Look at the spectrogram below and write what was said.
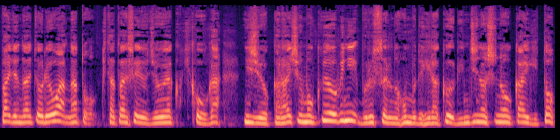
バイデン大統領は NATO 北大西洋条約機構が24日来週木曜日にブルッセルの本部で開く臨時の首脳会議と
